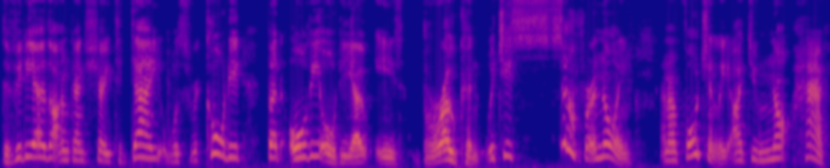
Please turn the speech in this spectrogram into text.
the video that I'm going to show you today was recorded but all the audio is broken which is super annoying. And unfortunately I do not have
